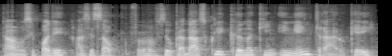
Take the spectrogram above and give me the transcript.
Tá? Você pode acessar o cadastro clicando aqui em entrar, ok?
